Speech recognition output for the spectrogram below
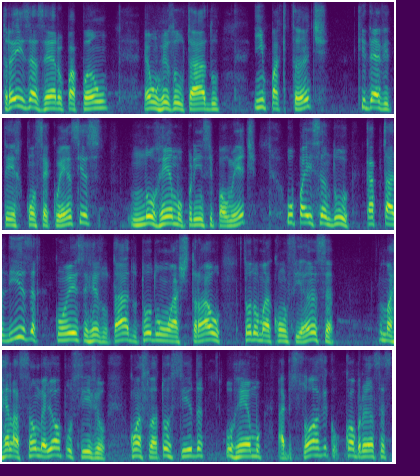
3 a 0 Papão é um resultado impactante que deve ter consequências no remo principalmente. O Paysandu capitaliza com esse resultado todo um astral, toda uma confiança, uma relação melhor possível com a sua torcida. O Remo absorve cobranças,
